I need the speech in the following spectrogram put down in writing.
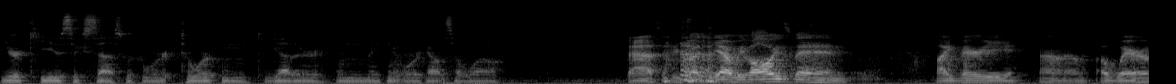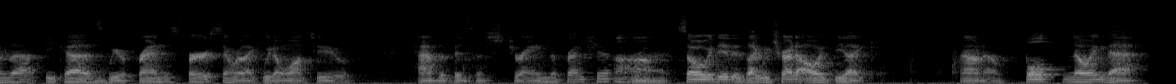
your key to success with work to working together and making it work out so well? That's a good question. yeah, we've always been like very, I don't know, aware of that because we were friends first and we're like, we don't want to have the business strain the friendship. Uh huh. Right. So what we did is like we try to always be like, I don't know, both knowing that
